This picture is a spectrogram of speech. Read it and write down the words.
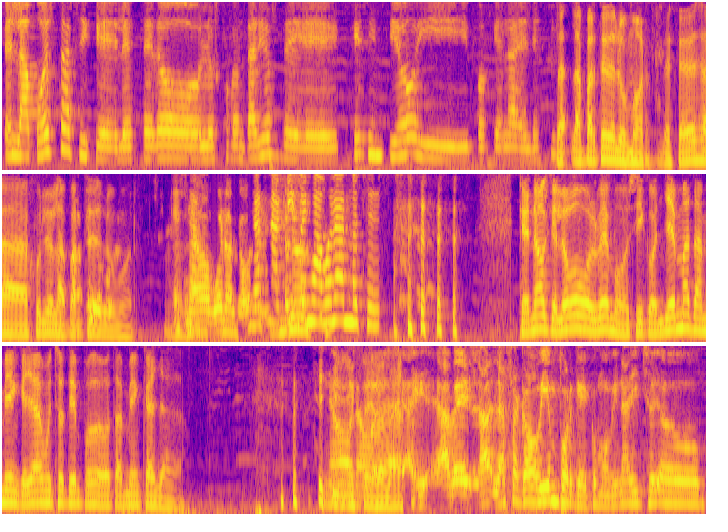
él la ha puesto, así que le cedo los comentarios de qué sintió y por qué la ha elegido. La, la parte del humor, le cedes a Julio la parte del humor. Esa. No, bueno, no, Ya está yo aquí, no- venga, buenas noches. Que no, que luego volvemos. Y con Gemma también, que lleva mucho tiempo también callada. No, dice, no, a, a ver, la, la ha sacado bien porque, como bien ha dicho yo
